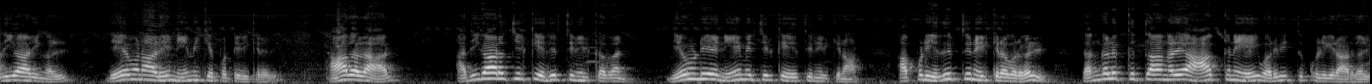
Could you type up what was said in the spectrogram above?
அதிகாரங்கள் தேவனாலே நியமிக்கப்பட்டிருக்கிறது. ஆதலால் அதிகாரத்திற்கு எதிர்த்து நிற்கவன் தேவனுடைய நியமத்திற்கு எதிர்த்து நிற்கிறான். அப்படி எதிர்த்து நிற்கிறவர்கள் தங்களுக்கு தாங்களே ஆக்கினையை வருவித்துக் கொள்கிறார்கள்.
